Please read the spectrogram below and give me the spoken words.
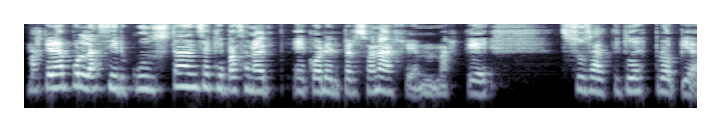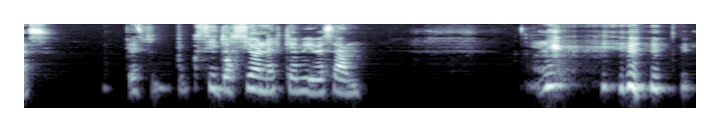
Más que nada por las circunstancias que pasan eh, con el personaje, más que sus actitudes propias. Es, situaciones que vive Sam.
